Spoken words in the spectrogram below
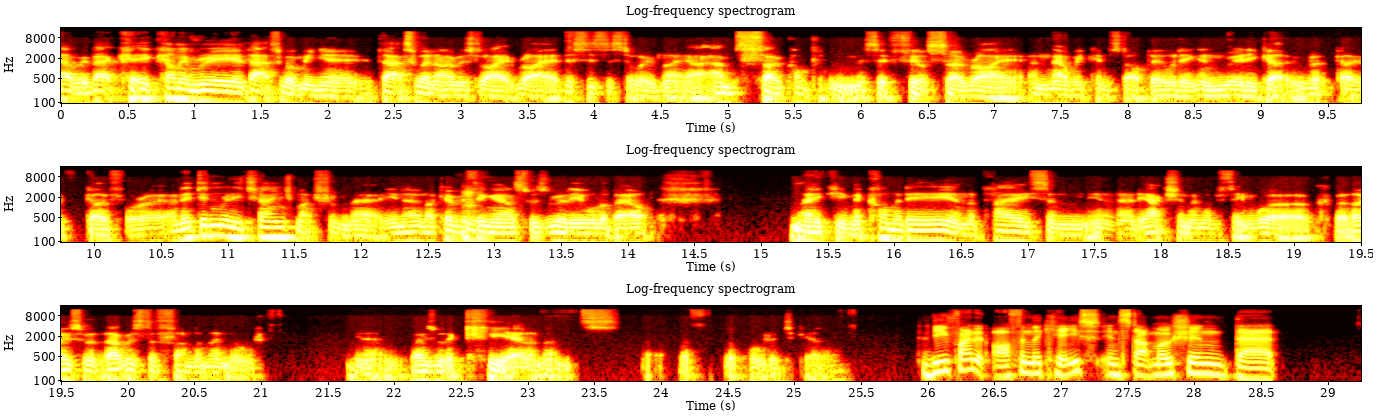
that that it kind of really. That's when we knew. That's when I was like, right, this is the story, mate. I, I'm so confident in this. It feels so right, and now we can start building and really go go go for it. And it didn't really change much from there. You know, like hmm. everything mm. else was really all about making the comedy and the pace and you know the action and everything work. But those were that was the fundamental, you know, those were the key elements that, that pulled it together. Do you find it often the case in stop motion that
